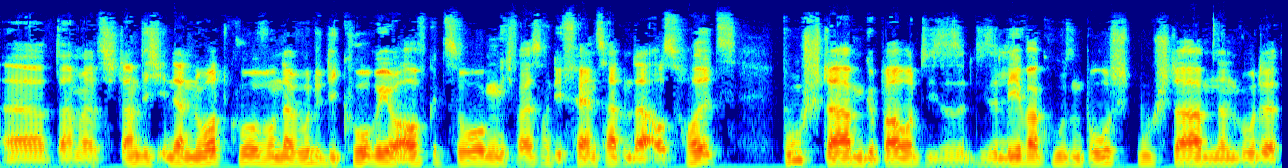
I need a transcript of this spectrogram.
Äh, damals stand ich in der Nordkurve und da wurde die Choreo aufgezogen. Ich weiß noch, die Fans hatten da aus Holz Buchstaben gebaut, diese, diese Leverkusen-Buchstaben. Dann wurde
